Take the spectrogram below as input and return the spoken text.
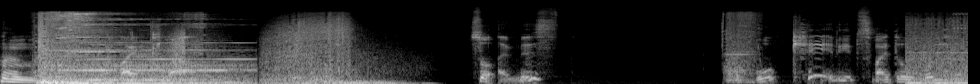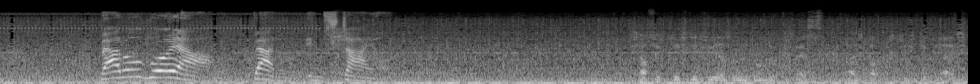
War Mist. Okay, die zweite Runde. Battle Royale. Battle in Style. Ich hoffe, ich kriege nicht wieder so eine dumme Quest. Weil ich glaube, ich kriege die gleiche.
